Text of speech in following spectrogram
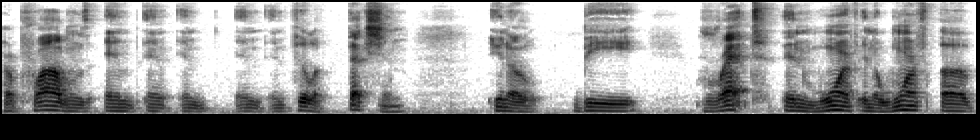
her problems and and and and, and feel affection, you know, be wrapped in warmth, in the warmth of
